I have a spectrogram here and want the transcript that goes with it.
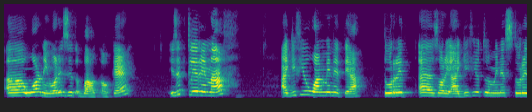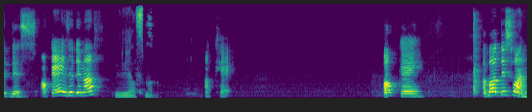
uh, warning. What is it about? Okay? Is it clear enough? I give you one minute ya. To read, uh, sorry, I give you two minutes to read this. Okay? Is it enough? Yes, ma'am. Okay. Okay. About this one,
